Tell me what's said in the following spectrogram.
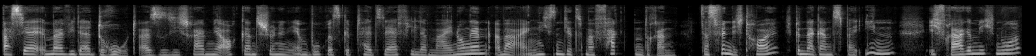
was ja immer wieder droht. Also Sie schreiben ja auch ganz schön in Ihrem Buch, es gibt halt sehr viele Meinungen, aber eigentlich sind jetzt mal Fakten dran. Das finde ich toll. Ich bin da ganz bei Ihnen. Ich frage mich nur,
